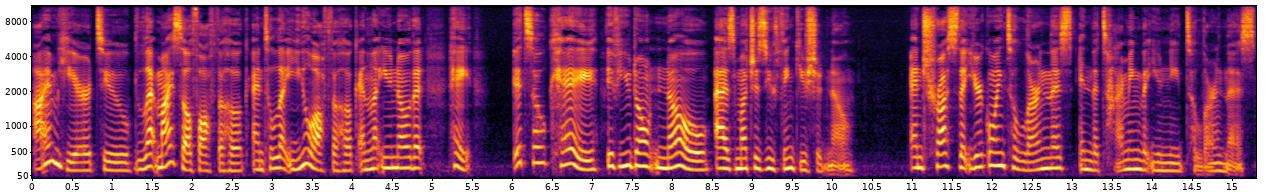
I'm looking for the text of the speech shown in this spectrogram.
I'm here to let myself off the hook and to let you off the hook and let you know that, hey, it's okay if you don't know as much as you think you should know. And trust that you're going to learn this in the timing that you need to learn this.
